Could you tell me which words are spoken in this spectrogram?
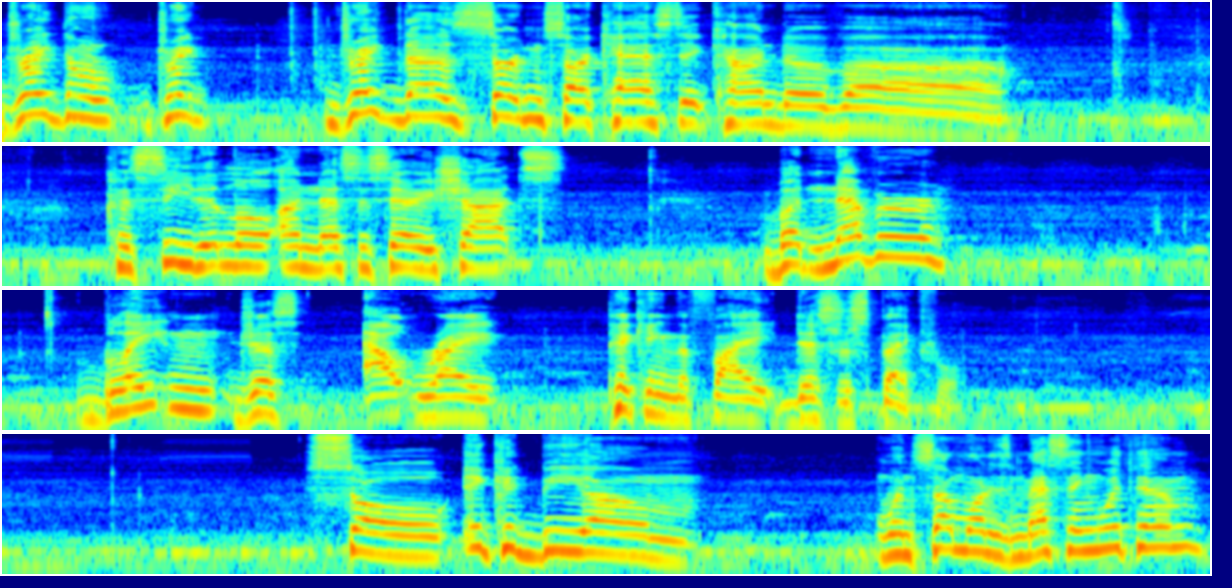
Drake don't Drake Drake does certain sarcastic kind of uh conceited little unnecessary shots but never blatant just outright picking the fight disrespectful. So it could be um when someone is messing with him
